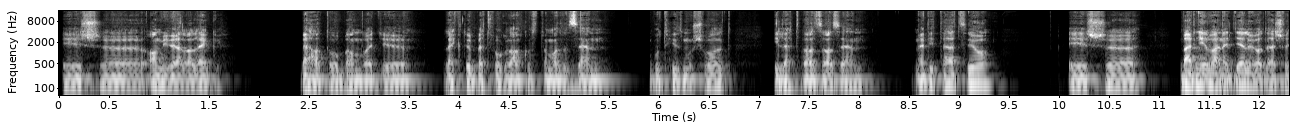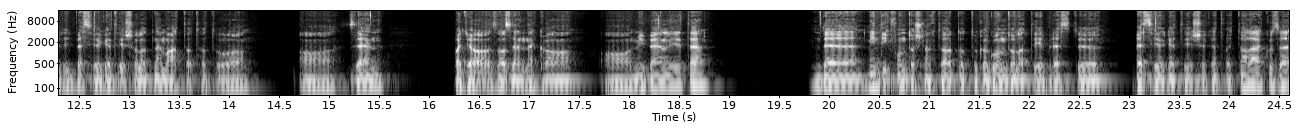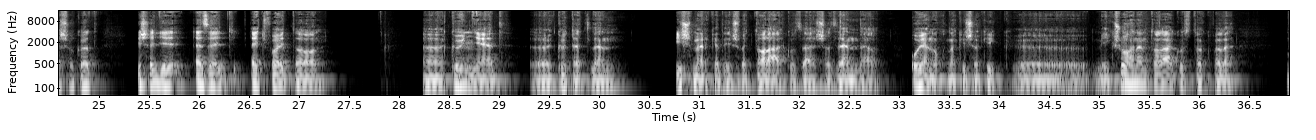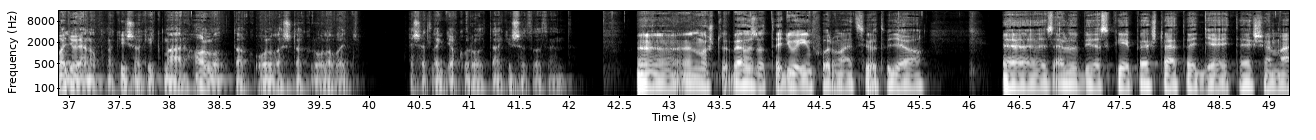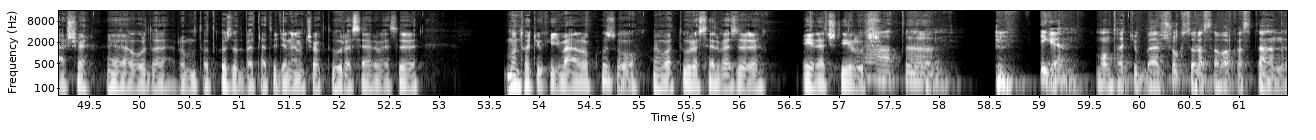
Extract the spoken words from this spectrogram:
és amivel a legbehatóbban vagy legtöbbet foglalkoztam, az a zen buddhizmus volt, illetve az azen meditáció, és bár nyilván egy előadás vagy egy beszélgetés alatt nem átadható a, a zen, vagy az azennek a, a miben léte, de mindig fontosnak tartottuk a gondolatébresztő beszélgetéseket vagy találkozásokat, és egy, ez egy, egyfajta könnyed, kötetlen ismerkedés vagy találkozás az ennel. Olyanoknak is, akik még soha nem találkoztak vele, vagy olyanoknak is, akik már hallottak, olvastak róla, vagy esetleg gyakorolták is az azent. Ön most behozott egy új információt, ugye a, az előbbihez képest, tehát egy, egy teljesen más oldalára mutatkozott be, tehát ugye nem csak túraszervező, mondhatjuk így vállalkozó, vagy túraszervező életstílus? Hát igen, mondhatjuk, bár sokszor a szavak aztán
